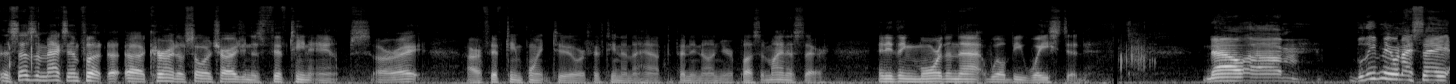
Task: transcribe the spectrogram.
it says the max input uh, uh current of solar charging is 15 amps. All right, or 15.2 or 15 and a half, depending on your plus and minus there. Anything more than that will be wasted. Now, um, believe me when I say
